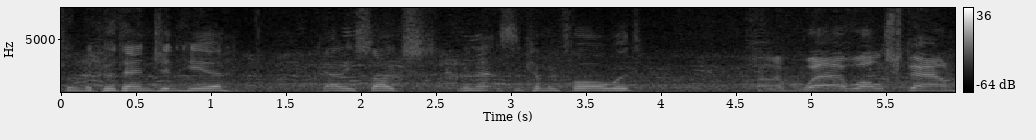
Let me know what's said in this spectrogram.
Showing a good engine here. Gary Sykes relentlessly coming forward. Trying to wear Walsh down.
